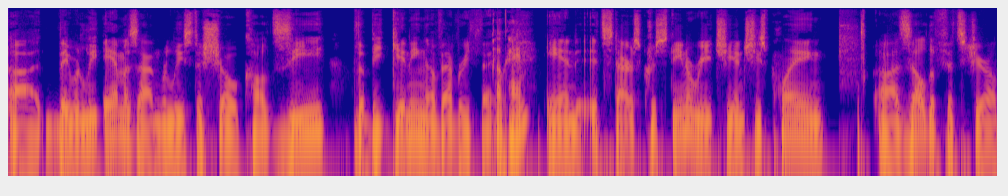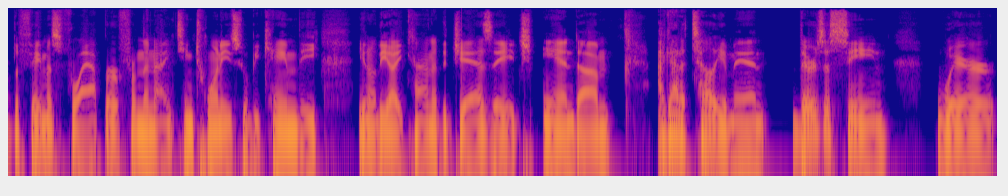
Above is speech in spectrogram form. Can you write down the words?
uh they rele- Amazon released a show called Z the beginning of everything Okay. and it stars Christina Ricci, and she's playing uh, Zelda Fitzgerald, the famous flapper from the 1920s, who became the, you know, the icon of the jazz age. And um, I got to tell you, man, there's a scene where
